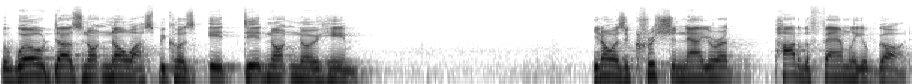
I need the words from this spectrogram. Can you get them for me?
the world does not know us because it did not know him. You know as a Christian now you're a part of the family of God.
